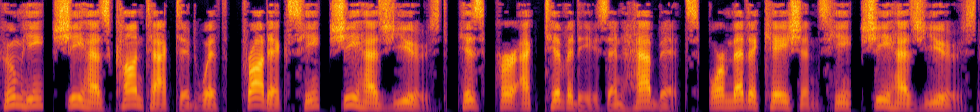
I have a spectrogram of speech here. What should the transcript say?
whom he, she has contacted with, products he, she has used, his, her activities and habits, or medications he, she has used.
